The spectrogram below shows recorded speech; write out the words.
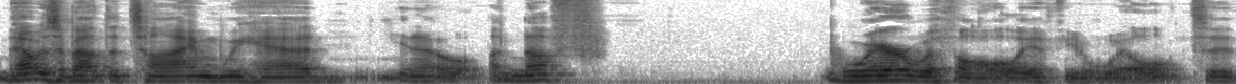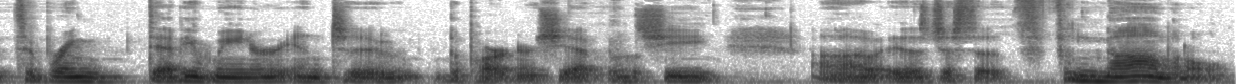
that was about the time we had, you know, enough wherewithal, if you will, to, to bring Debbie Weiner into the partnership. And she uh, is just a phenomenal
